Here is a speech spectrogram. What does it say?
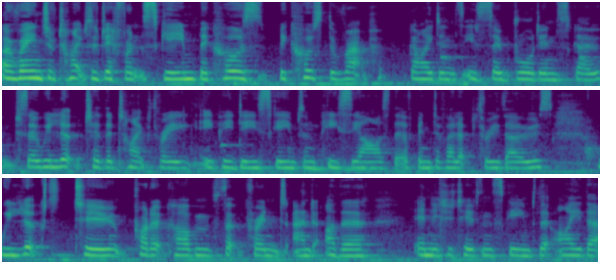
a range of types of different scheme because, because the WRAP guidance is so broad in scope. So we looked to the type 3 EPD schemes and PCRs that have been developed through those. We looked to product carbon footprint and other initiatives and schemes that either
